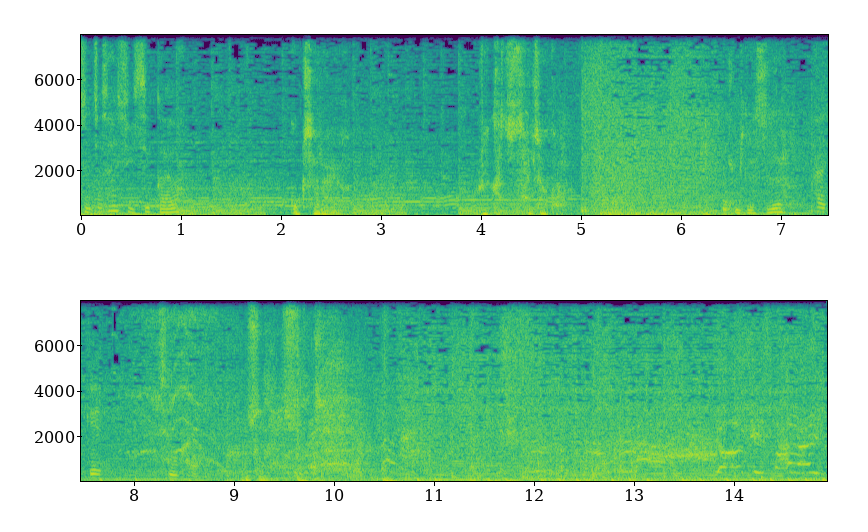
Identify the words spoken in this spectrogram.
진짜 살 수 있을까요? 꼭 살아요. 우리 같이 살자고. 준비됐어요? 갈게. 지금 가요. 무슨 진짜. 여기 살아있다고!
